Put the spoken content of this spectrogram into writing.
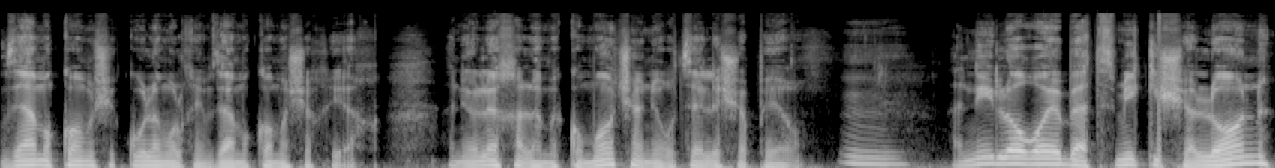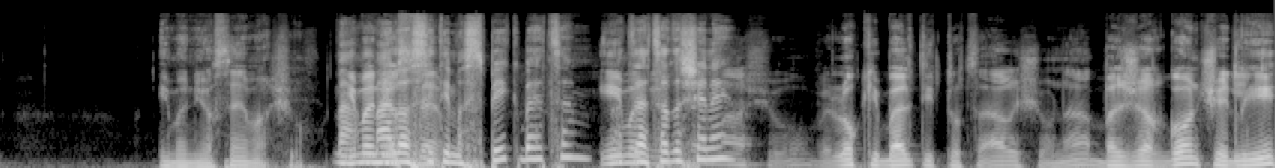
זה המקום שכולם הולכים, זה המקום השכיח. אני הולך על המקומות שאני רוצה לשפר. Mm, אני לא רואה בעצמי כישלון אם אני עושה משהו. מה, מה לא עושה- עשיתי מספיק בעצם? אם אני עושה השני? משהו ולא קיבלתי תוצאה ראשונה, בז'רגון שלי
